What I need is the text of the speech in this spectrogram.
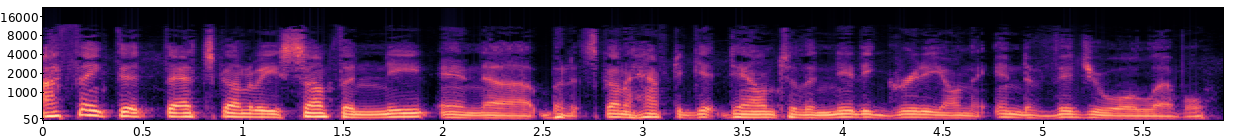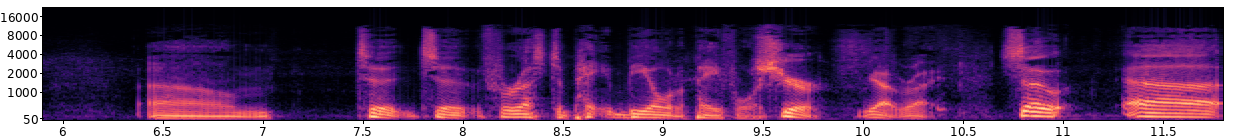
I think that that's going to be something neat, and uh, but it's going to have to get down to the nitty gritty on the individual level, um, to to for us to pay, be able to pay for it. sure, yeah, right. So uh,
